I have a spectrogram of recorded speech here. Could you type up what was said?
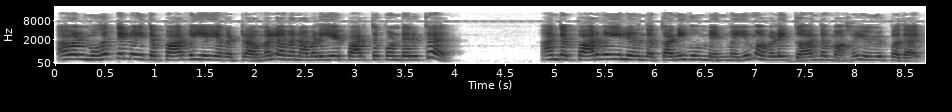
அவள் முகத்தில் வைத்த பார்வையை அகற்றாமல் அவன் அவளையே பார்த்து கொண்டிருக்க அந்த பார்வையில் இருந்த கனிவும் மென்மையும் அவளை காந்தமாக இழுப்பதாய்.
